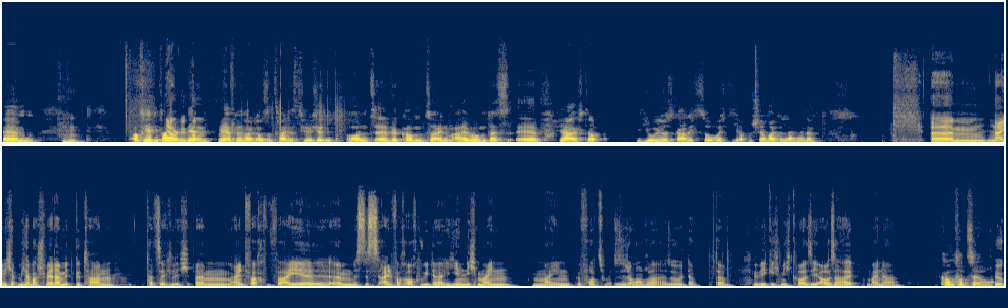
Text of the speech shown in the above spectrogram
ähm, auf jeden Fall, ja, wir, wir, wir, öffnen heute unser zweites Türchen und äh, wir kommen zu einem Album, das, äh, ja, ich glaube, Julius gar nicht so richtig auf dem Schirm hatte lange, ne? Ähm, nein, ich habe mich aber schwer damit getan, tatsächlich. Ähm, einfach weil ähm, es ist einfach auch wieder hier nicht mein, mein bevorzugtes Genre. Also da, da bewege ich mich quasi außerhalb meiner Comfort Zone. Hör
